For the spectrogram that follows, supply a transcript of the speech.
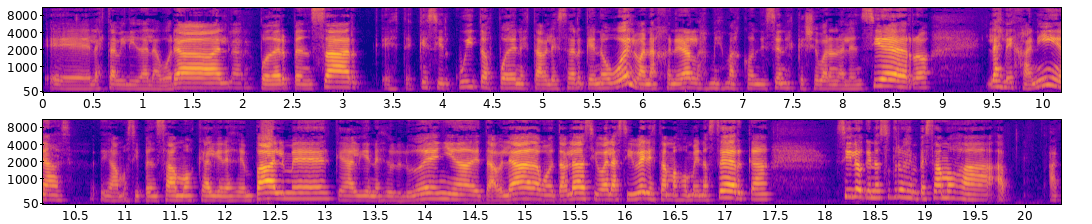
eh, la estabilidad laboral, Claro. poder pensar este, qué circuitos pueden establecer que no vuelvan a generar las mismas condiciones que llevaron al encierro, las lejanías, digamos, si pensamos que alguien es de Empalme, que alguien es de Ludueña, de Tablada, bueno, Tablada si va a la Siberia está más o menos cerca. Sí, lo que nosotros empezamos a, a- a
